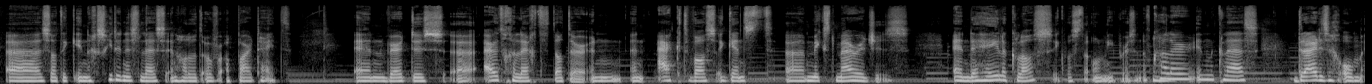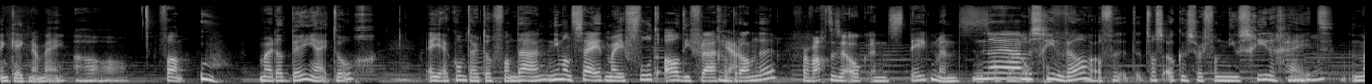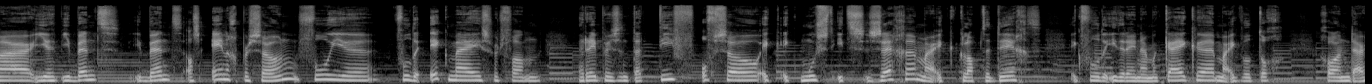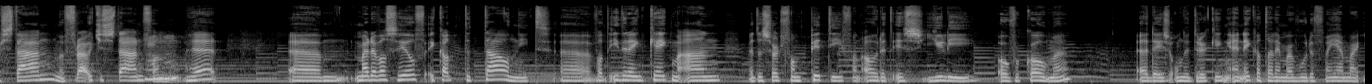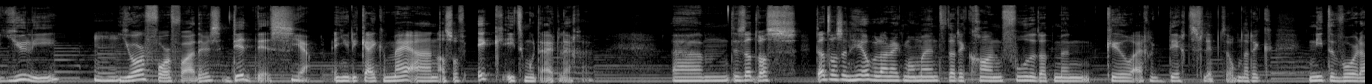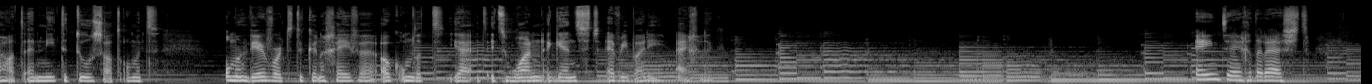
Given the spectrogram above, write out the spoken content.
Uh, zat ik in de geschiedenisles en hadden we het over apartheid. En werd dus uh, uitgelegd dat er een, een act was against mixed marriages. En de hele klas, ik was de only person of color in de klas, draaide zich om en keek naar mij. Oh. Van, oeh, maar dat ben jij toch? En jij komt daar toch vandaan? Niemand zei het, maar je voelt al die vragen ja. branden. Verwachten ze ook een statement? Nou ja, misschien wel. Of het, het, was ook een soort van nieuwsgierigheid. Mm -hmm. Maar je, je, bent, je bent als enige persoon, voel je, voelde ik mij een soort van representatief of zo. Ik, ik moest iets zeggen, maar ik klapte dicht. Ik voelde iedereen naar me kijken, maar ik wil toch gewoon daar staan, mijn vrouwtje staan. Van, mm -hmm. hè, Um, maar er was heel ik had de taal niet. Uh, want iedereen keek me aan met een soort van pity van... oh, dat is jullie overkomen, uh, deze onderdrukking. En ik had alleen maar woede van... ja, maar jullie, mm -hmm. your forefathers, did this. Ja. En jullie kijken mij aan alsof ik iets moet uitleggen. Um, dus dat was, dat was een heel belangrijk moment... dat ik gewoon voelde dat mijn keel eigenlijk dicht slipte... omdat ik niet de woorden had en niet de tools had om het om een weerwoord te kunnen geven. Ook omdat ja, it's one against everybody eigenlijk. Eén tegen de rest.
